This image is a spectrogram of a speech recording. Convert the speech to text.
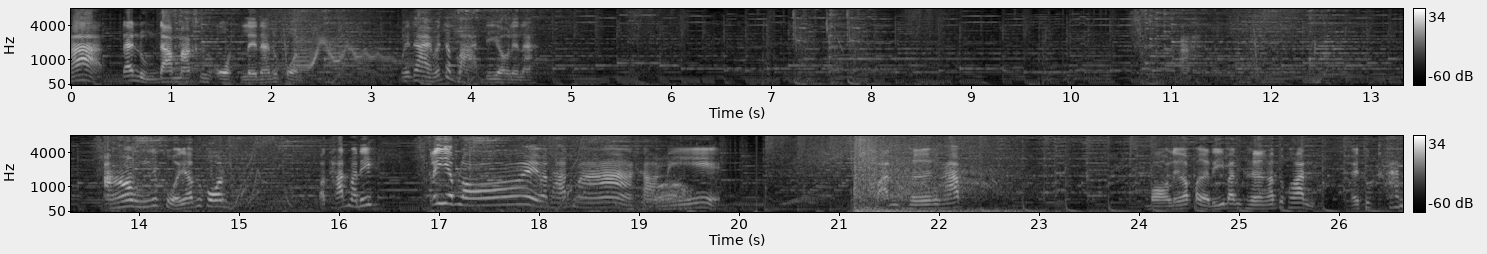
ถ้าได้หลุมดำมาคืออดเลยนะทุกคน ไม่ได้ไม่แต่บาทเดียวเลยนะ อ้าวนี้ก็สวยครับทุกคน ประทัดมาดิ เรียบร้อย ประทัดมาฉากนี้บันเทิงครับ บอกเลยว่าเปิดนี้บันเทิงครับทุกท่านไอ้ทุกท่าน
